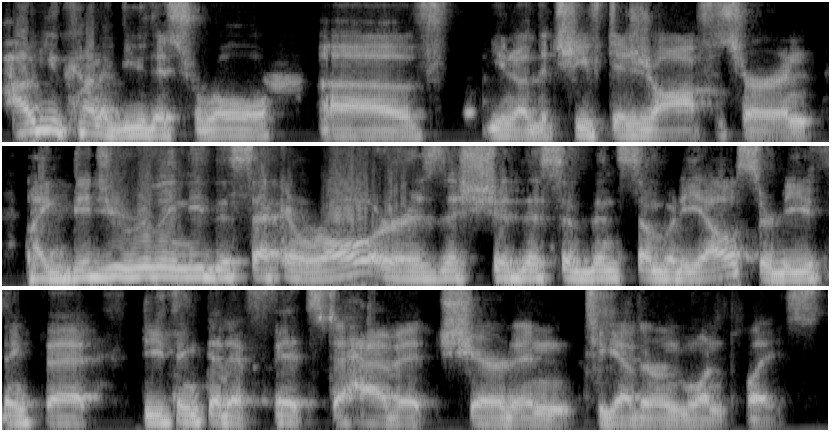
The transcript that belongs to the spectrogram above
how do you kind of view this role of you know the chief digital officer? And like, did you really need the second role, or is this should this have been somebody else, or do you think that do you think that it fits to have it shared in together in one place?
